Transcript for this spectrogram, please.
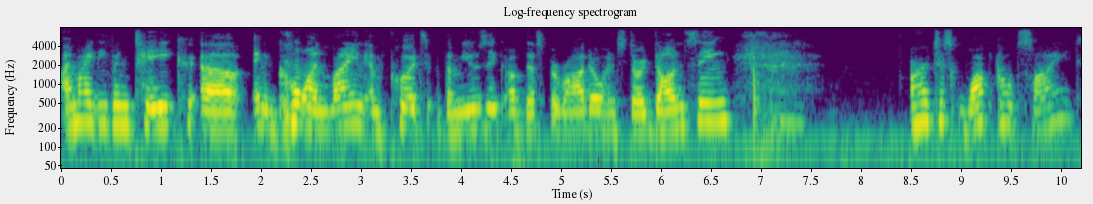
I might even take uh, and go online and put the music of Desperado and start dancing. Or just walk outside.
